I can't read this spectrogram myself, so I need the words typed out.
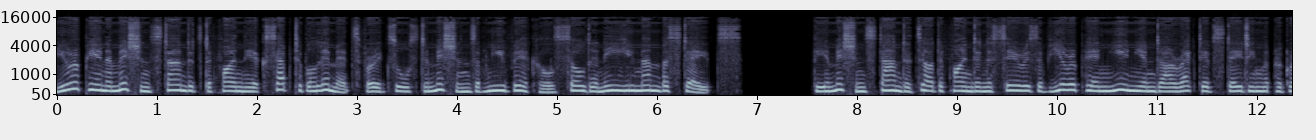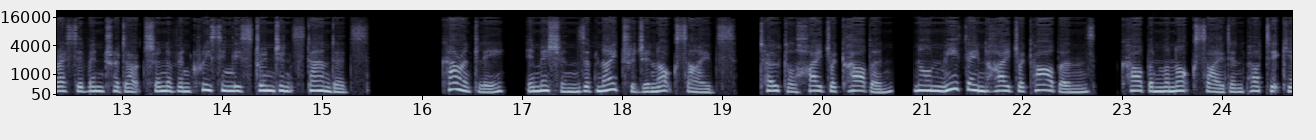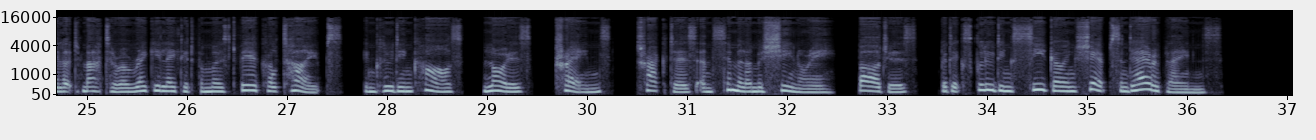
European emission standards define the acceptable limits for exhaust emissions of new vehicles sold in EU member states. The emission standards are defined in a series of European Union directives staging the progressive introduction of increasingly stringent standards. Currently, emissions of nitrogen oxides, total hydrocarbon, non-methane hydrocarbons, carbon monoxide and particulate matter are regulated for most vehicle types, including cars, lorries, trains, tractors and similar machinery, barges, but excluding seagoing ships and aeroplanes.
